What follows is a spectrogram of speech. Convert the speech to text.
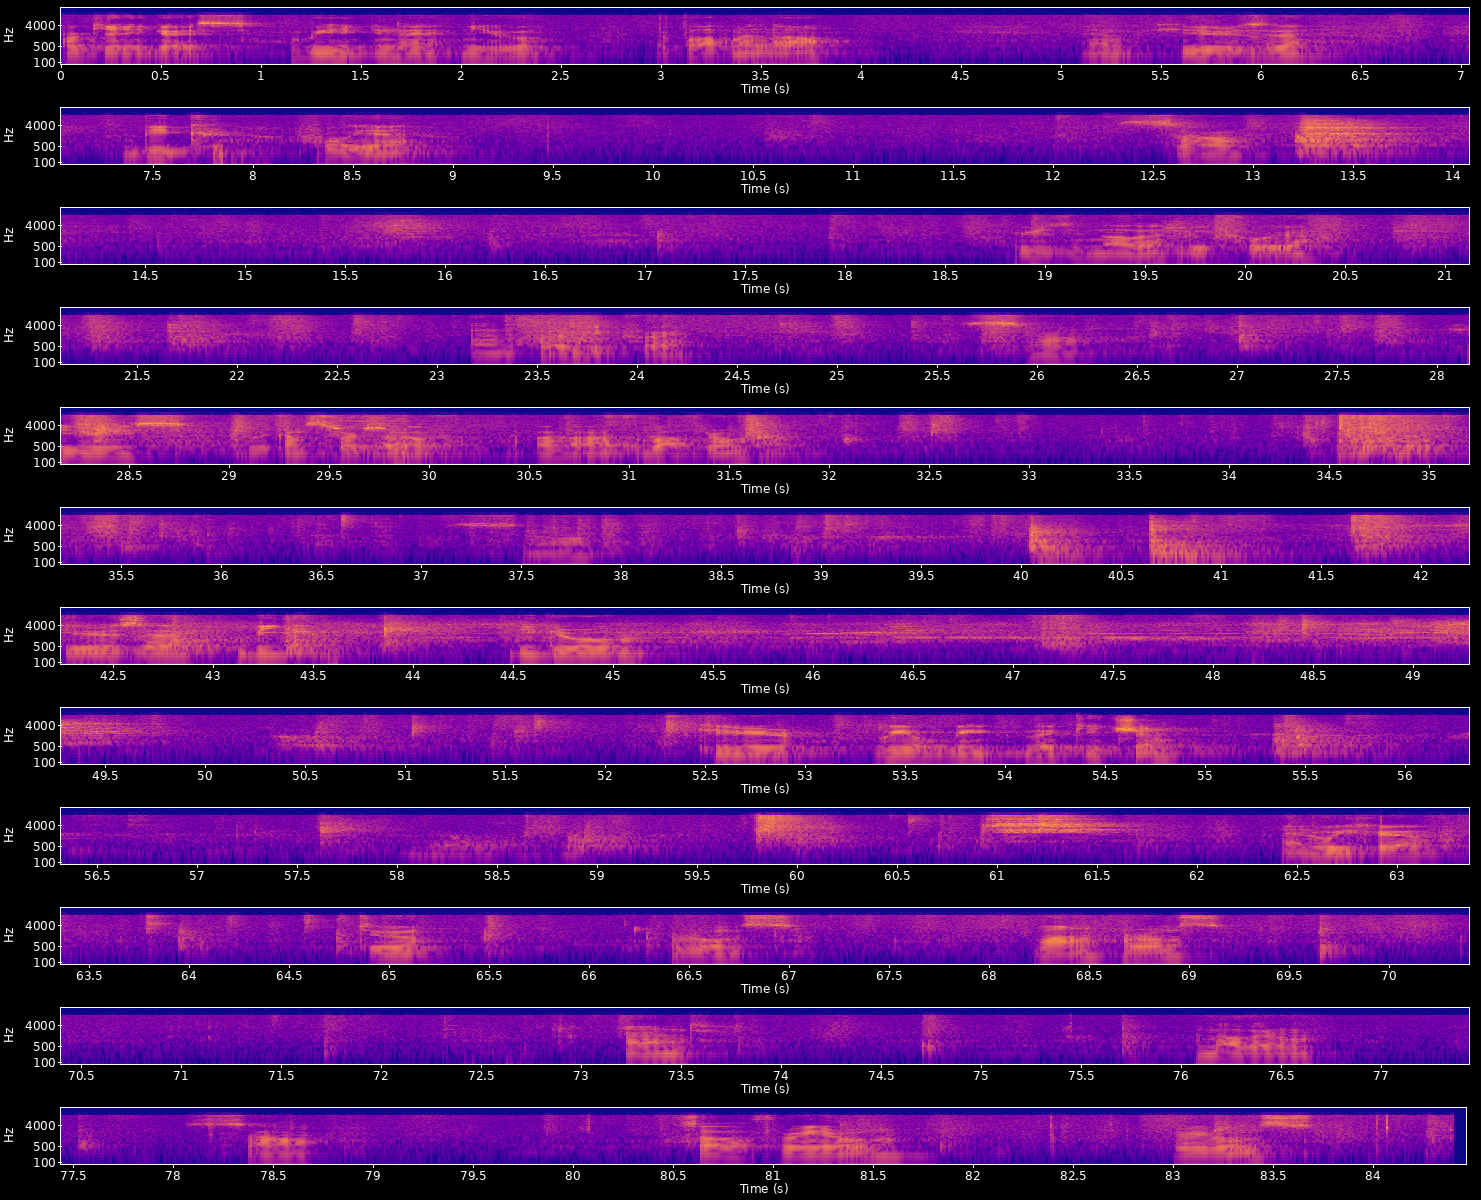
Okay guys, we in a new apartment now and here is a big foyer. So here's another big foyer and a big foyer. So here is the construction of uh, bathroom. So here is a big big room. Here will be the kitchen. And we have two rooms. One rooms and another room. So so three room three rooms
